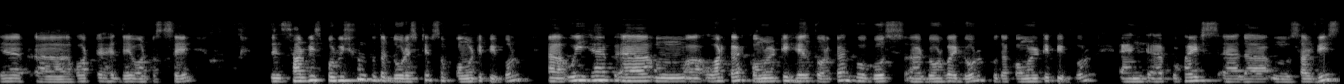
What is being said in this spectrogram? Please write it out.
their what they want to say then service provision to the doorsteps of community people. Uh, we have uh, um, a worker, community health worker, who goes uh, door by door to the community people and uh, provides uh, the um, service.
